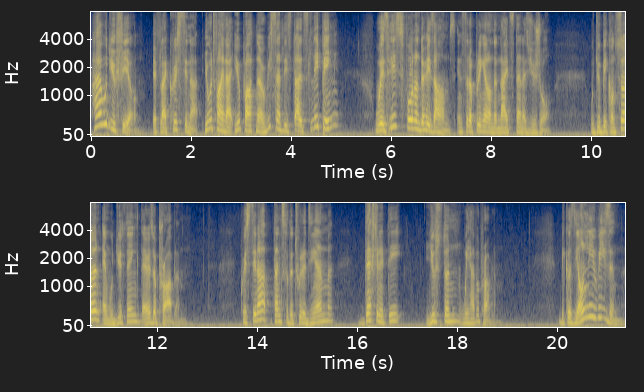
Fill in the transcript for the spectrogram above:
How would you feel if, like Christina, you would find out your partner recently started sleeping with his phone under his arms instead of putting it on the nightstand as usual? Would you be concerned and would you think there is a problem? Christina, thanks for the Twitter DM. Definitely, Houston, we have a problem. Because the only reason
